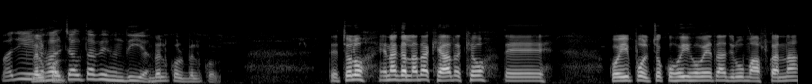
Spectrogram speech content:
ਭਾਜੀ ਬਿਲਕੁਲ। ਹਲਚਲ ਤਾਂ ਵੀ ਹੁੰਦੀ ਆ। ਬਿਲਕੁਲ ਬਿਲਕੁਲ। ਤੇ ਚਲੋ ਇਹਨਾਂ ਗੱਲਾਂ ਦਾ ਖਿਆਲ ਰੱਖਿਓ ਤੇ ਕੋਈ ਭੁੱਲ ਚੁੱਕ ਹੋਈ ਹੋਵੇ ਤਾਂ ਜਰੂਰ ਮਾਫ ਕਰਨਾ।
